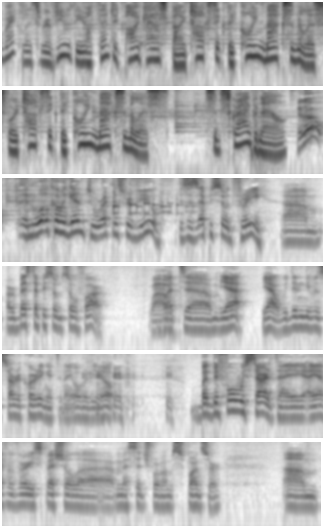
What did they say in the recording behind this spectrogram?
Reckless Review the authentic podcast by Toxic Bitcoin Maximalists for Toxic Bitcoin Maximalists. Subscribe now. Hello, and welcome again to Reckless Review. This is episode three, um, our best episode so far. Wow. But um, yeah, yeah, we didn't even start recording it, and I already know. but before we start, I, I have a very special uh, message from a sponsor. Um,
